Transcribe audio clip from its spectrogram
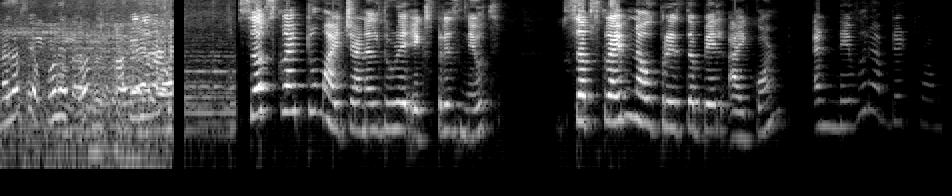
नगरसेवक कोण येतो Subscribe to my channel Dhule Express News. Subscribe now, press the bell icon and never update from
